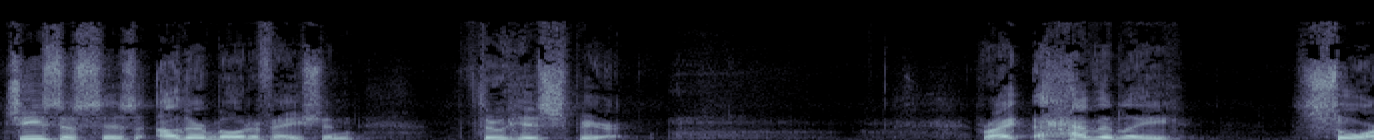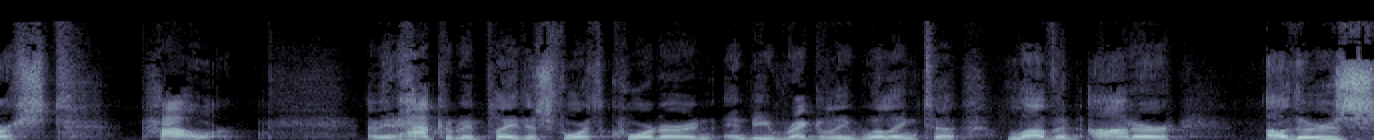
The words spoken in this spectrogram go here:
Jesus' other motivation through his spirit, right? A heavenly sourced power. I mean, how can we play this fourth quarter and, and be regularly willing to love and honor others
